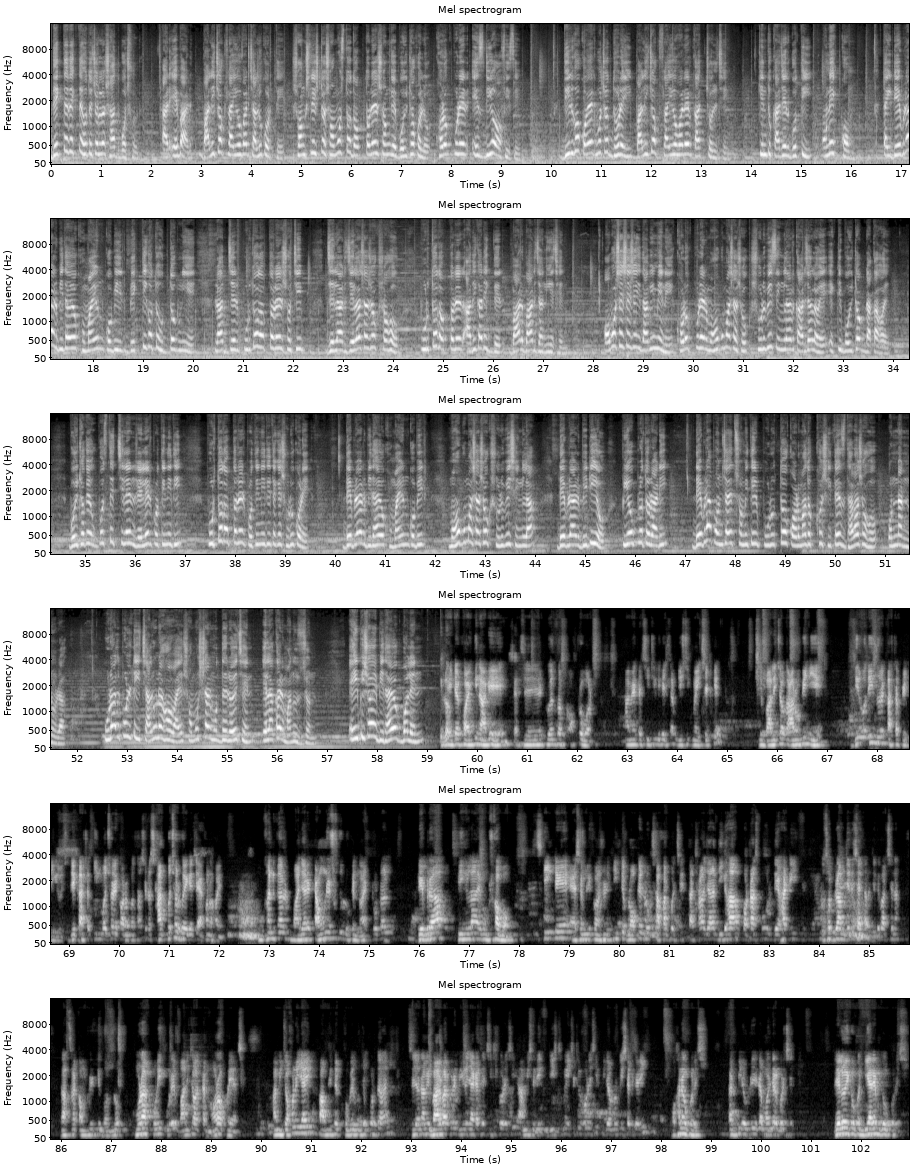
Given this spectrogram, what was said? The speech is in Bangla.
দেখতে দেখতে হতে চলল সাত বছর। আর এবার বালিচক ফ্লাইওভার চালু করতে সংশ্লিষ্ট সমস্ত দপ্তরের সঙ্গে বৈঠক হলো খড়গপুরের এসডিও অফিসে। দীর্ঘ কয়েক বছর ধরেই বালিচক ফ্লাইওভারের কাজ চলছে। কিন্তু কাজের গতি অনেক কম। তাই ডেবরার বিধায়ক হুমায়ুন কবির ব্যক্তিগত উদ্যোগ নিয়ে রাজ্যের পূর্ত দপ্তরের সচিব, জেলার জেলাশাসক সহ পূর্ত দপ্তরের আধিকারিকদের বারবার জানিয়েছেন। অবশেষে সেই দাবি মেনে খড়গপুরের মহকুমা শাসক সুরভি সিংলার কার্যালয়ে একটি বৈঠক ডাকা হয়। বৈঠকে উপস্থিত ছিলেন রেলের প্রতিনিধি, পূর্ত দপ্তরের প্রতিনিধি থেকে শুরু করে ডেবরার বিধায়ক হুমায়ুন কবির, মহকুমা শাসক সুরভি সিংলা ডেবরার বিডিও প্রিয়ব্রত রাড়ি ডেবরা পঞ্চায়েত সমিতির পূর্ত কর্মাধ্যক্ষ সীতেশ ধারাসহ অন্যান্যরা। উড়ালপুলটি চালু না হওয়ায় সমস্যার মধ্যে রয়েছেন এলাকার মানুষজন। এই বিষয়ে বিধায়ক বলেন ছিল এটা কয়েকদিন আগে যে টুয়েলভ অফ অক্টোবর আমি একটা চিঠি লিখেছিলাম ডিস্ট্রিক্ট ম্যাজিস্ট্রেটকে যে বালিচক আরবি নিয়ে দীর্ঘদিন ধরে কাজটা পেন্ডিং রয়েছে। যে কাজটা তিন বছরে করার কথা সেটা সাত বছর হয়ে গেছে এখনও হয়নি। ওখানকার বাজারে টাউনের শুধু লোকের নয় টোটাল ডেবরা পিংলা এবং সবং তিনটে অ্যাসেম্বলি কনস্টিটিউন্সি তিনটে ব্লকের লোক সাফার করছে। তাছাড়া যারা দীঘা পটাশপুর দেহাটি ওসব গ্রাম যেতে চায় তারা যেতে পারছে না। রাস্তাটা কমপ্লিটলি বন্ধ। মোড়া কুড়ি করে বালিচক একটা নরক হয়ে আছে। আমি যখনই যাই পাবলিকের ক্ষোভের মধ্যে পড়তে হয়। সেজন্য আমি বারবার করে বিভিন্ন জায়গাতে চিঠি করেছি। আমি সেদিন ডিস্ট্রিক্টে চিঠি করেছি পিডব্লিউডি সেক্রেটারি ওখানেও করেছি। কারণ পিডব্লিউডি এটা মনিটর করছে। ডিআরএম কেও করেছি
